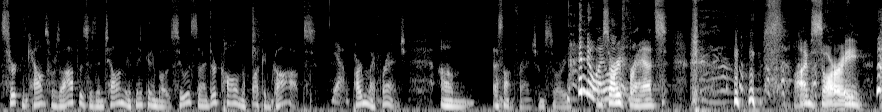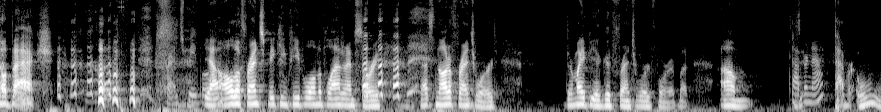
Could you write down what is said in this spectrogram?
certain counselor's offices and tell them you're thinking about suicide, they're calling the fucking cops. Yeah. Pardon my French. Um, that's not French. I'm sorry. No, I'm I sorry. France. I'm sorry, Quebec. French people. Yeah, all the French speaking people on the planet, I'm sorry. That's not a French word. There might be a good French word for it, but um, Tabernacle? taber- ooh,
